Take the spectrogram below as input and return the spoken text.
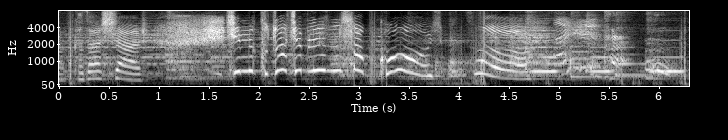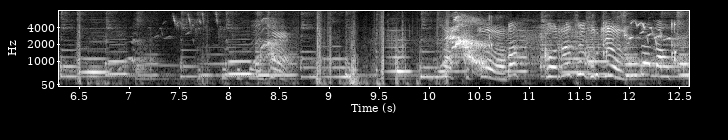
Arkadaşlar. Şimdi kutu açabiliriz Musab. Koş kutu. Kutu. Bak karate kutusundan attım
